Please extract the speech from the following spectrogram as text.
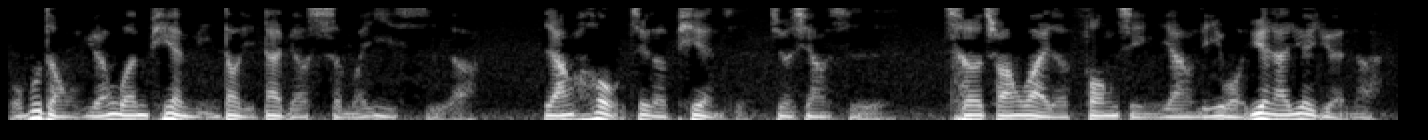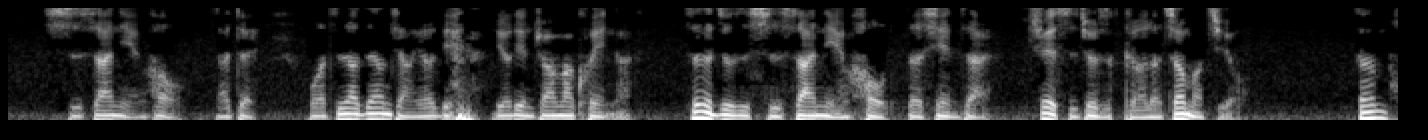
我不懂原文片名到底代表什么意思啊！然后这个片子就像是车窗外的风景一样，离我越来越远了。十三年后啊，对我知道这样讲有点 有点 drama queen 啊，真的就是十三年后的现在，确实就是隔了这么久。跟朋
